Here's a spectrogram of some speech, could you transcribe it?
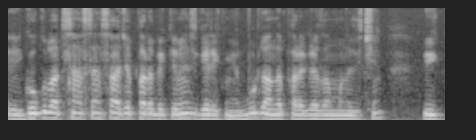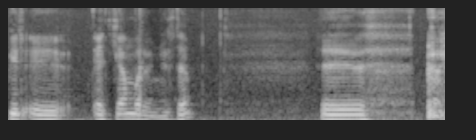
e, Google AdSense'den sadece para beklemeniz gerekmiyor. Buradan da para kazanmanız için büyük bir e, etken var önünüzde. Eee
